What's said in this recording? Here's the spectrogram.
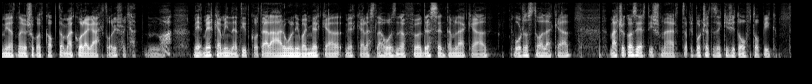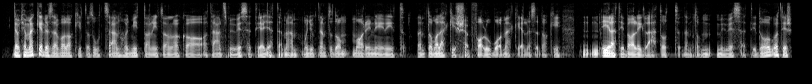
miatt nagyon sokat kaptam már kollégáktól is, hogy hát na, miért, miért kell minden titkot elárulni, vagy miért kell, miért kell ezt lehozni a földre, szerintem le kell borzasztóan le kell. Már csak azért is, mert, és bocsánat, ez egy kicsit off-topic, de hogyha megkérdezel valakit az utcán, hogy mit tanítanak a, a táncművészeti egyetemen, mondjuk nem tudom, Marinénit, nem tudom, a legkisebb faluból megkérdezed, aki életében alig látott, nem tudom, művészeti dolgot, és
